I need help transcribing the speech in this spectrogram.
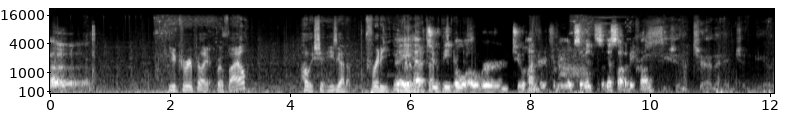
Uh, You career player profile? Holy shit, he's got a pretty they even have two with people characters. over 200 from the looks of it, so this ought to be fun. German engineering.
